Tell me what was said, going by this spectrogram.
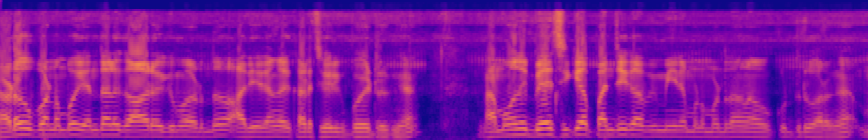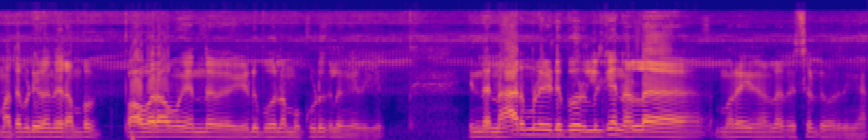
நடவு பண்ணும்போது எந்த அளவுக்கு ஆரோக்கியமாக இருந்தோ அதே தாங்க கடைசி வரைக்கும் போயிட்டுருக்குங்க. நம்ம வந்து பேசிக்காக பஞ்சகாபி மீன் நம்மளை மட்டும் தான் கொடுத்துட்டு வரோங்க. மற்றபடி வந்து ரொம்ப பவராகவும் எந்த இடுபொருள் நம்ம கொடுக்கலங்க இதுக்கு. இந்த நார்மல் இடுபொருளுக்கே நல்ல முறை நல்ல ரிசல்ட் வருதுங்க.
